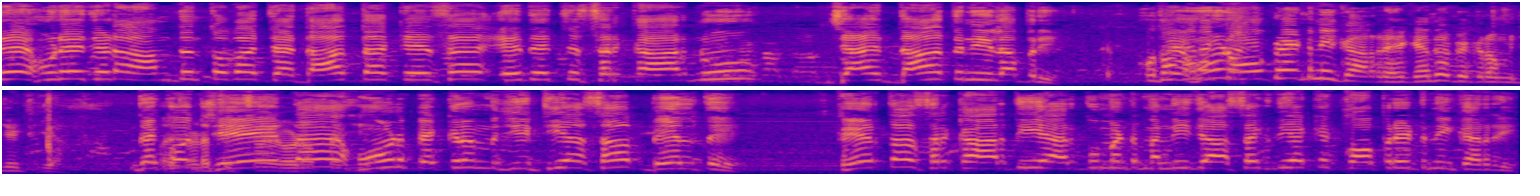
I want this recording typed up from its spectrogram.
ਤੇ ਹੁਣ ਇਹ ਜਿਹੜਾ ਆਮਦਨ ਤੋਂ ਬਾਅਦ ਜਾਇਦਾਦ ਦਾ ਕੇਸ ਹੈ ਇਹਦੇ 'ਚ ਸਰਕਾਰ ਨੂੰ ਜਾਇਦਾਦ ਨਹੀਂ ਲੱਭ ਰਹੀ। ਹੁਣ ਕੋਆਪਰੇਟ ਨਹੀਂ ਕਰ ਰਹੇ ਕਹਿੰਦੇ ਵਿਕਰਮ ਮਜੀਠੀਆ। ਦੇਖੋ ਜੇ ਤਾਂ ਹੁਣ ਵਿਕਰਮ ਮਜੀਠੀਆ ਸਾਹਿਬ ਬੇਲ ਤੇ ਫਿਰ ਤਾਂ ਸਰਕਾਰ ਦੀ ਆਰਗੂਮੈਂਟ ਮੰਨੀ ਜਾ ਸਕਦੀ ਹੈ ਕਿ ਕੋਆਪਰੇਟ ਨਹੀਂ ਕਰ ਰਹੀ।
